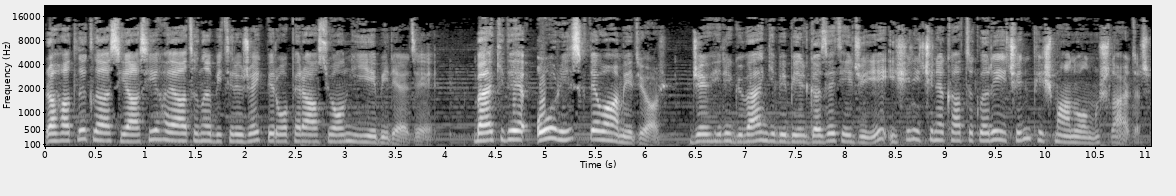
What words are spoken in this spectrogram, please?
rahatlıkla siyasi hayatını bitirecek bir operasyon yiyebilirdi. Belki de o risk devam ediyor. Cevheri Güven gibi bir gazeteciyi işin içine kattıkları için pişman olmuşlardır.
